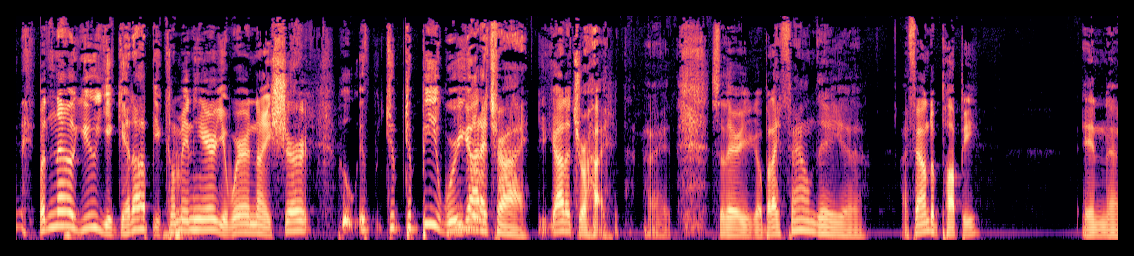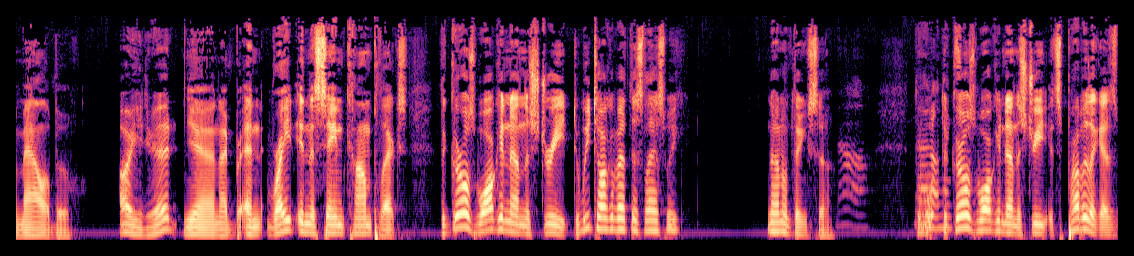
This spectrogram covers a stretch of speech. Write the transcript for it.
but no, you you get up, you come in here, you wear a nice shirt. Who if, to, to be where You you gotta try. You got to try. All right. So there you go. But I found a uh, I found a puppy in uh, Malibu. Oh, you did? Yeah, and I and right in the same complex, the girl's walking down the street. Did we talk about this last week? No, I don't think so. No. The, I don't the think girl's walking down the street. It's probably like a.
